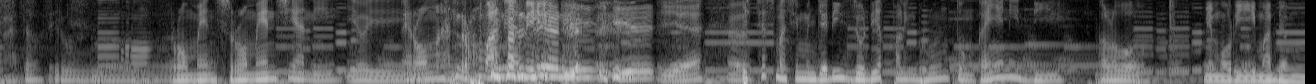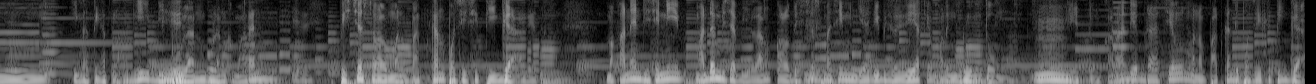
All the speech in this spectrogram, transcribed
Astagfirullah. Romance romansnya nih. Yoi. Eh roman romannya nih. Iya nih. Iya. Pisces masih menjadi zodiak paling beruntung. Kayaknya nih di kalau memori Madam ingat-ingat lagi di Iya. bulan-bulan kemarin Iya. Pisces selalu menempatkan posisi tiga gitu. Makanya di sini Madam bisa bilang kalau Pisces Hmm. masih menjadi zodiak yang paling beruntung Hmm. gitu karena dia berhasil menempatkan di posisi ketiga.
